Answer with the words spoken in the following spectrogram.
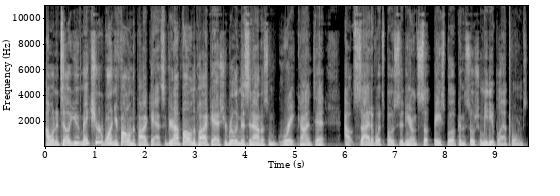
I want to tell you make sure one, you're following the podcast. If you're not following the podcast, you're really missing out on some great content outside of what's posted here on so- Facebook and the social media platforms.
